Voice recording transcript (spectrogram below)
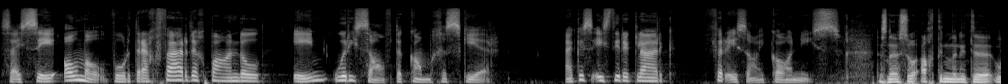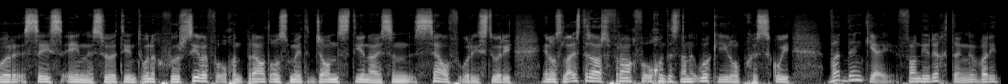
Sy sê almal word regverdig behandel en oor dieselfde kam geskeer. Ek is Estie de Klerk vir SAK nuus. Dis nou so 18 minute oor 6 en so teen 20 voor 7 vanoggend praat ons met John Steenhuisen self oor die storie en ons luisteraars vraag vanoggend is dan ook hierop geskoei. Wat dink jy van die rigting wat die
